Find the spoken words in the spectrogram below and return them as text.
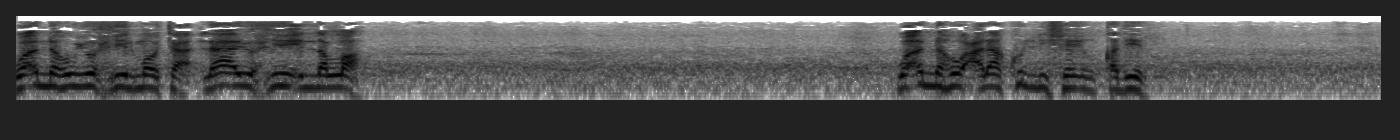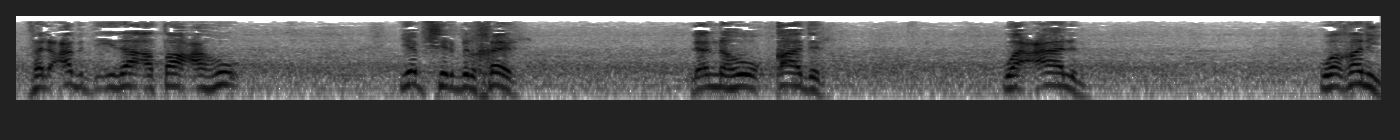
وأنه يحيي الموتى لا يحيي إلا الله. وأنه على كل شيء قدير. فالعبد إذا أطاعه يبشر بالخير لأنه قادر وعالم وغني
